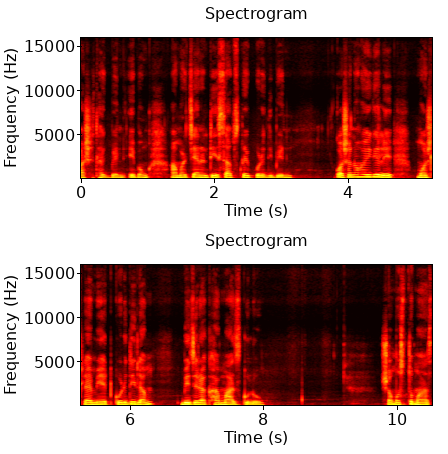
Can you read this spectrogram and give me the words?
পাশে থাকবেন এবং আমার চ্যানেলটি সাবস্ক্রাইব করে দিবেন। কষানো হয়ে গেলে মশলা আমি অ্যাড করে দিলাম। বেজে রাখা মাছগুলো। সমস্ত মাছ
